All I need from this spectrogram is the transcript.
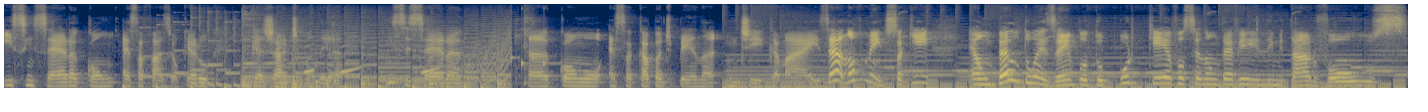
e sincera com essa fase. Eu quero engajar de maneira insincera uh, como essa capa de pena indica, mas... É, novamente, isso aqui é um belo do exemplo do porquê você não deve limitar voos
